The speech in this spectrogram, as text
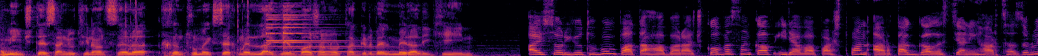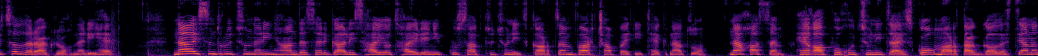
Մինչ տեսանյութին անցնելը խնդրում ենք սեղմել լայք եւ բաժանորդագրվել մեր ալիքին։ Այսօր YouTube-ում պատահաբար աչքովս ընկավ իրավապաշտպան Արտակ Գալստյանի հարցազրույցը լրագրողների հետ։ Նա այս ընտրություններին հանդես էր գալիս հայոց հայրենիք կուսակցությունից, կարծեմ վարչապետի տեխնացու։ Նախ ասեմ, հեղափոխությունից այս կողմ Արտակ Գալստյանը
